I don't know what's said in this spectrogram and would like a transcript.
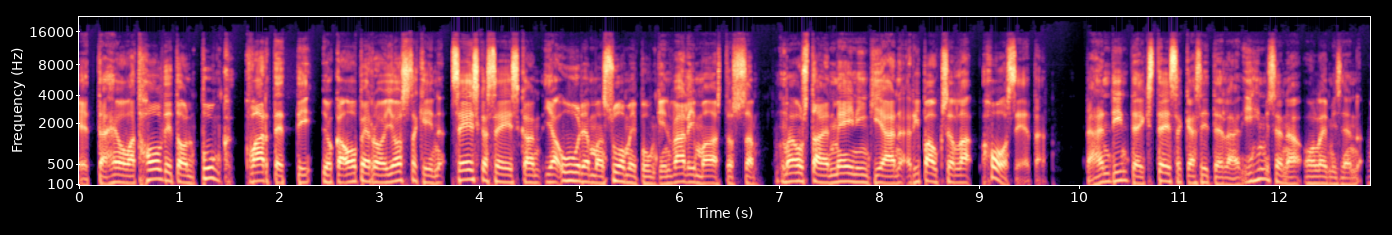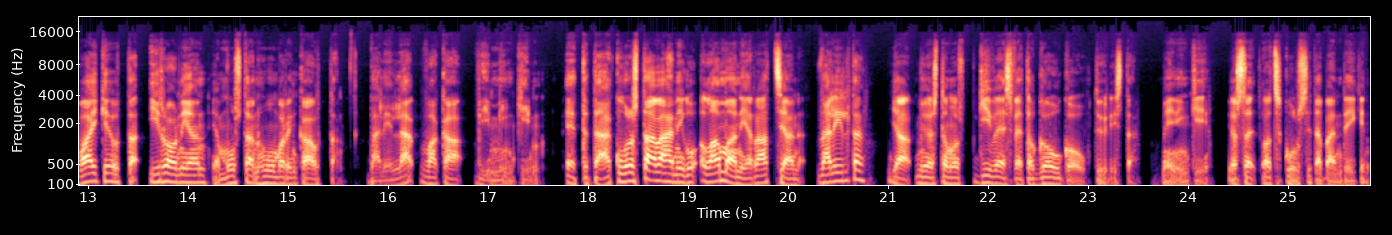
Että he ovat holtiton punk-kvartetti, joka operoi jossakin 77 ja uudemman suomipunkin välimaastossa maustaen meininkiään ripauksella HCtä. Bändin teksteissä käsitellään ihmisenä olemisen vaikeutta ironian ja mustan huumorin kautta, välillä vakavimminkin. Että tämä kuulostaa vähän niin kuin Laman ja Ratsian väliltä ja myös tuommoista Gives Go Go tyylistä meininkiä, jos sä oot kuullut sitä bändiikin.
